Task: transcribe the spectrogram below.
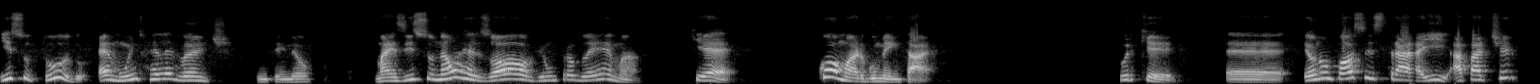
Isso tudo é muito relevante, entendeu? Mas isso não resolve um problema que é como argumentar. Por quê? É, eu não posso extrair, a partir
